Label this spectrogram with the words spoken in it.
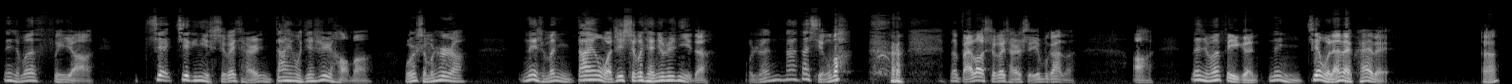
那什么飞呀，借借给你十块钱，你答应我件事好吗？”我说：“什么事啊？”那什么，你答应我这十块钱就是你的。我说：“那那行吧，那白捞十块钱谁也不干呢？”啊，那什么飞哥，那你借我两百块呗？啊？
